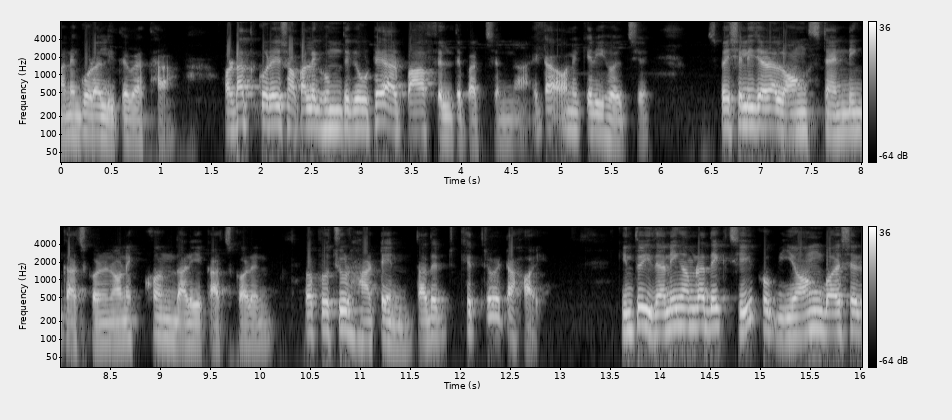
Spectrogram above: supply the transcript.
মানে গোড়ালিতে ব্যথা। হঠাৎ করে সকালে ঘুম থেকে উঠে আর পা ফেলতে পারছেন না। এটা অনেকেরই হয়েছে। স্পেশালি যারা লং স্ট্যান্ডিং কাজ করেন, অনেকক্ষণ দাঁড়িয়ে কাজ করেন বা প্রচুর হাঁটেন, তাদের ক্ষেত্রেও এটা হয়। কিন্তু ইদানিং আমরা দেখছি খুব ইয়ং বয়সের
